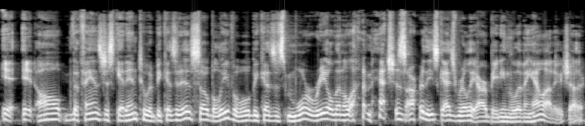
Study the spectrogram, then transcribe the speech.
it, it all the fans just get into it because it is so believable because it's more real than a lot of matches are. These guys really are beating the living hell out of each other.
